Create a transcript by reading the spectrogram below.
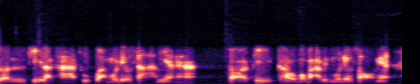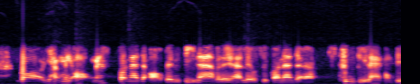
ยนต์ที่ราคาถูกกว่าโมเดลสามเนี่ยนะฮะก็ที่เขาบอกว่าเป็นโมเดลสองเนี่ย ก็ยังไม่ออกนะ ก็น่าจะออกเป็นปีหน้าไปเลยฮะเร็วสุดก็น่าจะครึ่งปีแรกของปี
